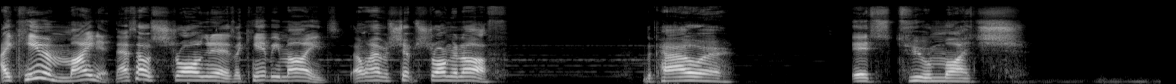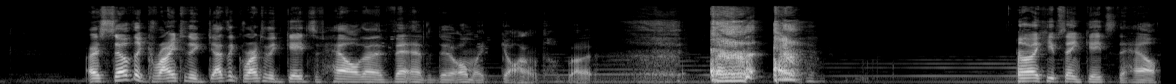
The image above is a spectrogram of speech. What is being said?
I can't even mine it. That's how strong it is. I can't be mined. I don't have a ship strong enough. The power. It's too much. I still have to grind to the I have to grind to the gates of hell that event had to do. Oh my god, I don't talk about it. I keep saying gates to hell.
